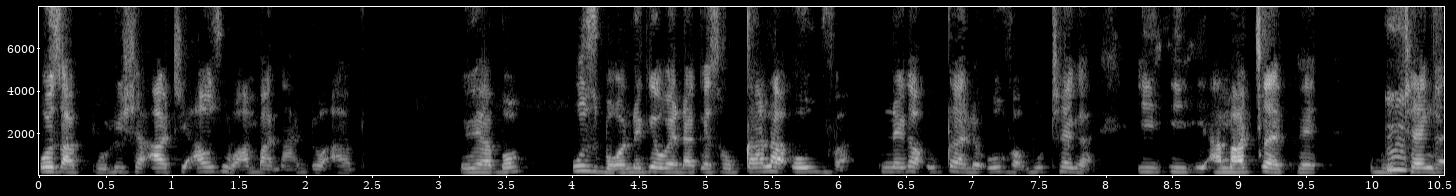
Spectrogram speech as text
oza kubhulisha athi awuzuhamba nanto apha. Uyabo? Uzibone ke wena ke sowuqala over funeka uqale over ubuthenga i- i- i- amacephe ubuthenga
